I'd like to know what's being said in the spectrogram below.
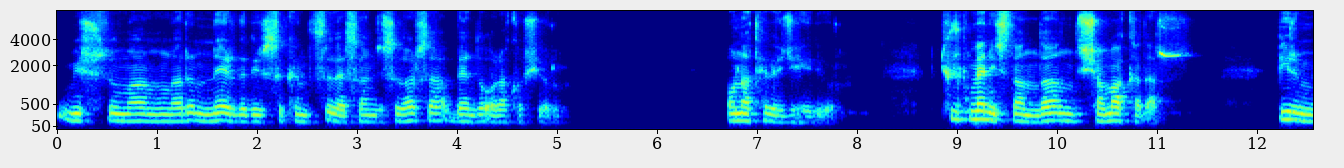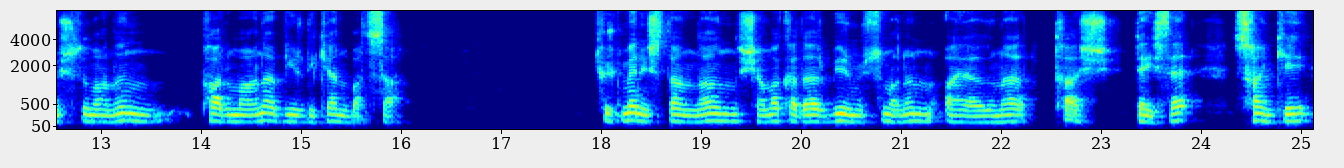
Müslümanların nerede bir sıkıntısı ve sancısı varsa ben de ona koşuyorum. Ona teveccüh ediyorum. Türkmenistan'dan Şam'a kadar bir Müslümanın parmağına bir diken batsa, Türkmenistan'dan Şam'a kadar bir Müslümanın ayağına taş değse, sanki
